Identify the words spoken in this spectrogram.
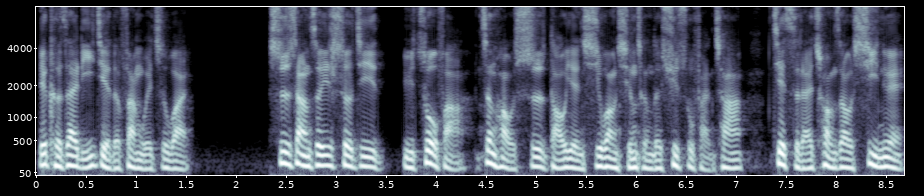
也可在理解的范围之外。事实上，这一设计与做法正好是导演希望形成的叙述反差，借此来创造戏谑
